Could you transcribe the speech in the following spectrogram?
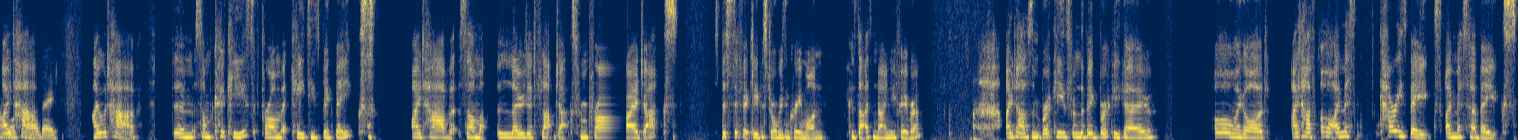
Oh, I'd what have- Are they? I would have them some cookies from Katie's Big Bakes. I'd have some loaded flapjacks from Friar Jacks, specifically the strawberries and cream one, because that is my new favorite. I'd have some brookies from the Big Brookie Co. Oh my god. I'd have oh, I miss Carrie's bakes. I miss her bakes.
